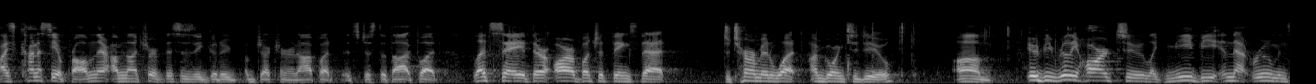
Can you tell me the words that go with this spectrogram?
I kind of see a problem there. I'm not sure if this is a good uh, objection or not, but it's just a thought. But let's say there are a bunch of things that determine what I'm going to do. Um, it would be really hard to like me be in that room and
